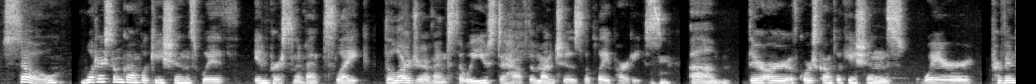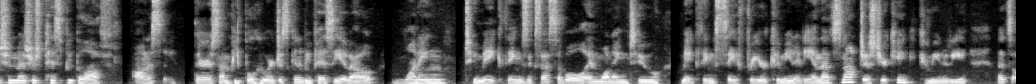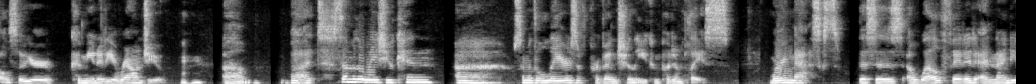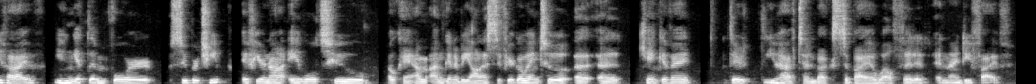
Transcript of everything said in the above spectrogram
So, what are some complications with in-person events like the larger events that we used to have, the munches, the play parties? Um, there are, of course, complications where prevention measures piss people off. Honestly, there are some people who are just going to be pissy about wanting to make things accessible and wanting to make things safe for your community, and that's not just your kink community. That's also your community around you. Mhm. Um, but some of the ways you can, uh, some of the layers of prevention that you can put in place. Wearing masks. This is a well fitted N95. You can get them for super cheap if you're not able to. Okay, I'm, I'm going to be honest. If you're going to a, a kink event, there you have 10 bucks to buy a well fitted N95.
